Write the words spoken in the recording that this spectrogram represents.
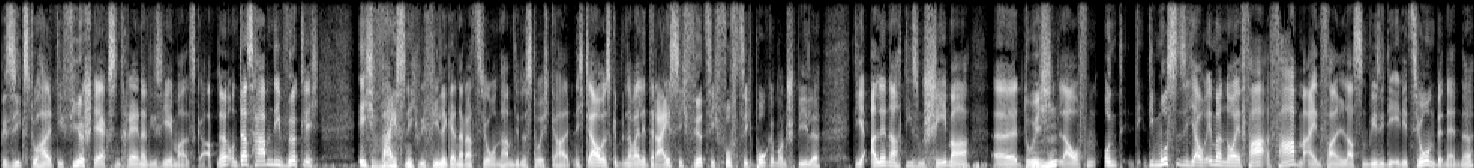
besiegst du halt die vier stärksten Trainer, die es jemals gab. Ne? Und das haben die wirklich, ich weiß nicht, wie viele Generationen haben die das durchgehalten. Ich glaube, es gibt mittlerweile 30, 40, 50 Pokémon-Spiele, die alle nach diesem Schema äh, durchlaufen. Und die, die mussten sich auch immer neue Fa Farben einfallen lassen, wie sie die Edition benennen. Ne?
